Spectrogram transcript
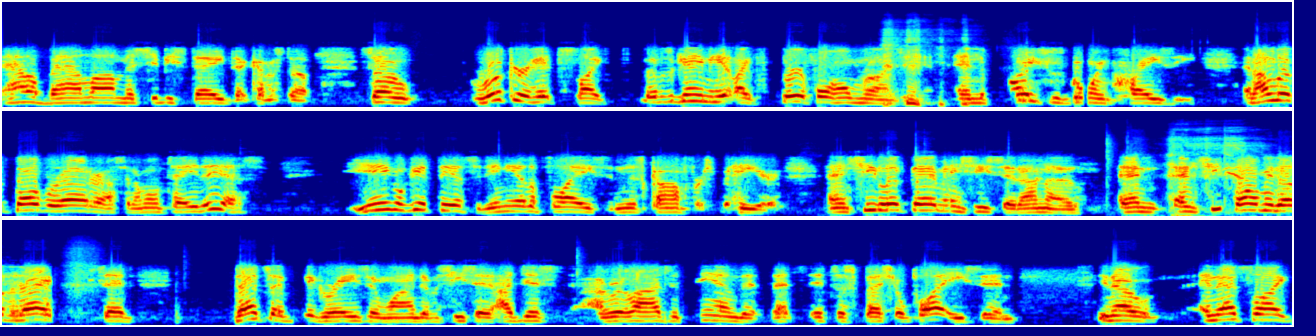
Alabama, Mississippi State, that kind of stuff. So Rooker hits like, it was a game he hit like three or four home runs in and the place was going crazy. And I looked over at her. I said, I'm going to tell you this you ain't gonna get this at any other place in this conference but here. And she looked at me and she said, I know. And and she told me the other day, said, that's a big reason why. And she said, I just I realized at the end that that's it's a special place, and you know, and that's like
